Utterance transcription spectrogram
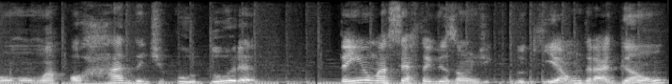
Um- Uma porrada de cultura tem uma certa visão de, do que é um dragão,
